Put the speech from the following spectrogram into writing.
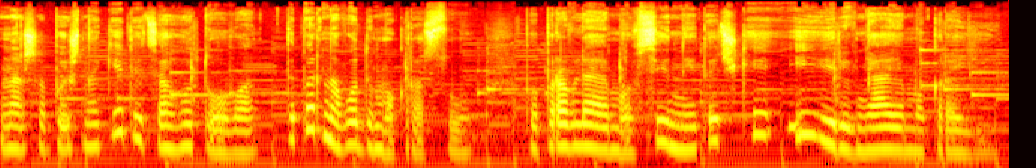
Наша пишна китиця готова. Тепер наводимо красу, поправляємо всі ниточки і рівняємо краї.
